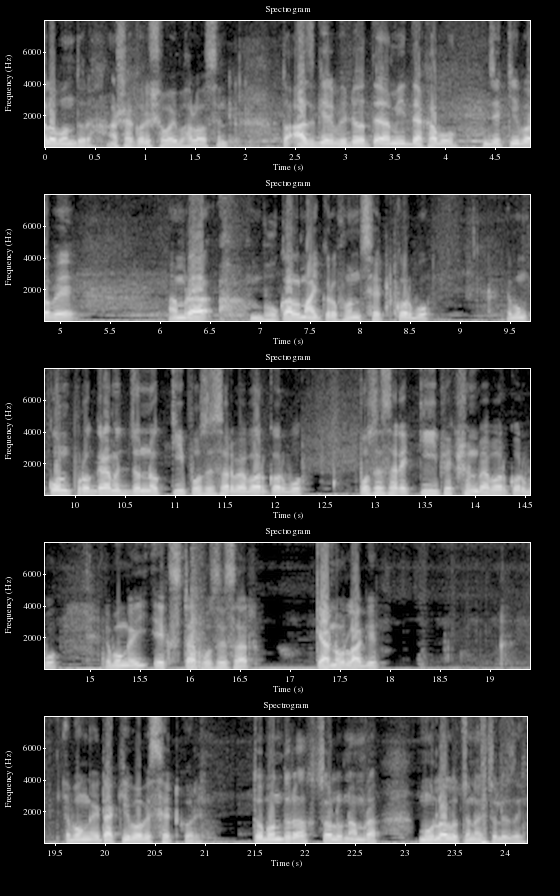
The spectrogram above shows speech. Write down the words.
হ্যালো বন্ধুরা, আশা করি সবাই ভালো আছেন। তো আজকের ভিডিওতে আমি দেখাবো যে কীভাবে আমরা ভোকাল মাইক্রোফোন সেট করব এবং কোন প্রোগ্রামের জন্য কি প্রসেসর ব্যবহার করব, প্রসেসরে কি ইফেকশন ব্যবহার করব এবং এই এক্সট্রা প্রসেসর কেন লাগে এবং এটা কীভাবে সেট করে। তো বন্ধুরা, চলুন আমরা মূল আলোচনায় চলে যাই।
